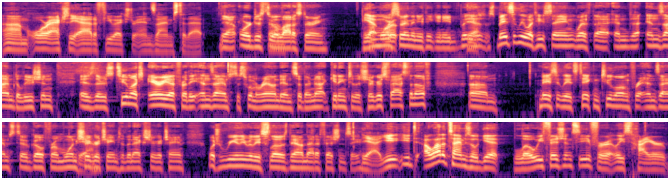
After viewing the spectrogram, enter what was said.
um, or actually add a few extra enzymes to that. Yeah, or just do a lot of stirring. Yeah, more or- stirring than you think you need. But Yeah. basically what he's saying with uh, en- enzyme dilution is there's too much area for the enzymes to swim around in, so they're not getting to the sugars fast enough. Um, basically, it's taking too long for enzymes to go from one Yeah. sugar chain to the next sugar chain, which really, really slows down that efficiency. Yeah, you you t- a lot of times you'll get low efficiency for at least higher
